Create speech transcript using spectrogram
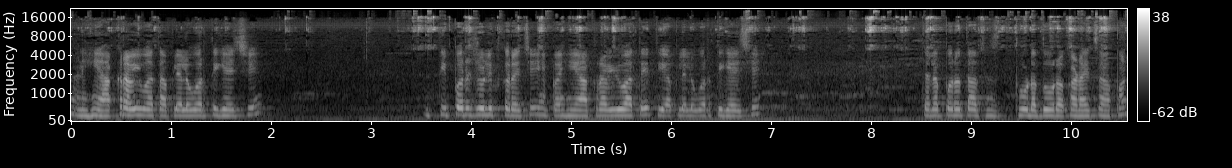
आणि ही अकरावी वात आपल्याला वरती घ्यायची. ती परज्वलित करायची. हे पण ही अकरावी वात आहे ती आपल्याला वरती घ्यायची. त्याला परत आता थोडा दोरा काढायचा आपण.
